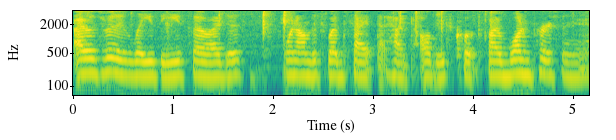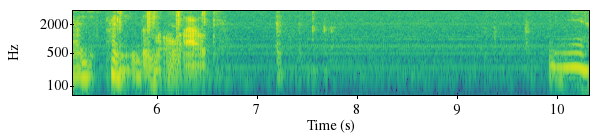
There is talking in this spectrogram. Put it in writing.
I was really lazy, so I just went on this website that had all these quotes by one person and I just printed them all out. Yeah.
